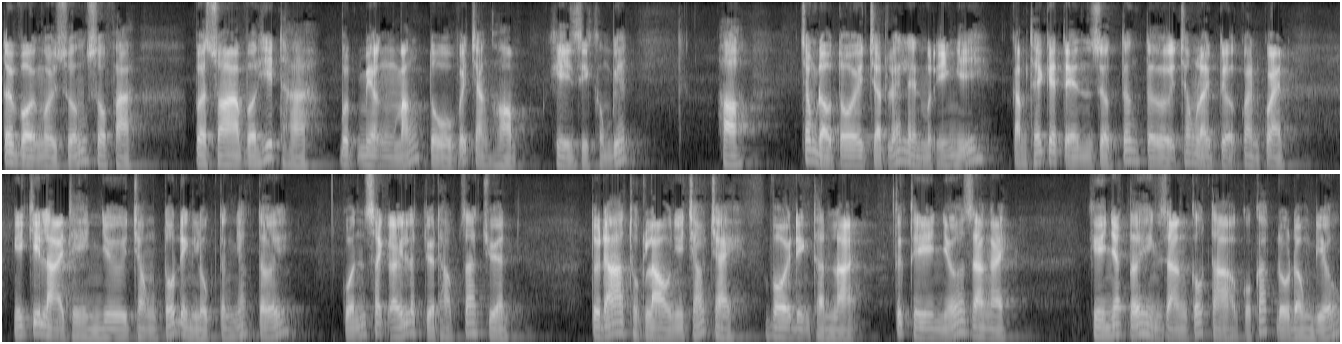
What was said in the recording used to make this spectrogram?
Tôi vội ngồi xuống sofa, Vừa xoa vừa hít hà Bụt miệng mắng tù với chàng hòm, Khi gì không biết. Hờ trong đầu tôi chợt lóe lên một ý nghĩ Cảm thấy cái tên dược tương tự Trong lời tựa quen quen. Nghĩ kỹ lại thì hình như trong Tố Đình Lục từng nhắc tới Cuốn sách ấy là tuyệt học gia truyền. Tôi đã thuộc lầu như cháo chảy Vội định thần lại Tức thì nhớ ra ngay. Khi nhắc tới hình dạng cấu tạo của các đồ đồng điếu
